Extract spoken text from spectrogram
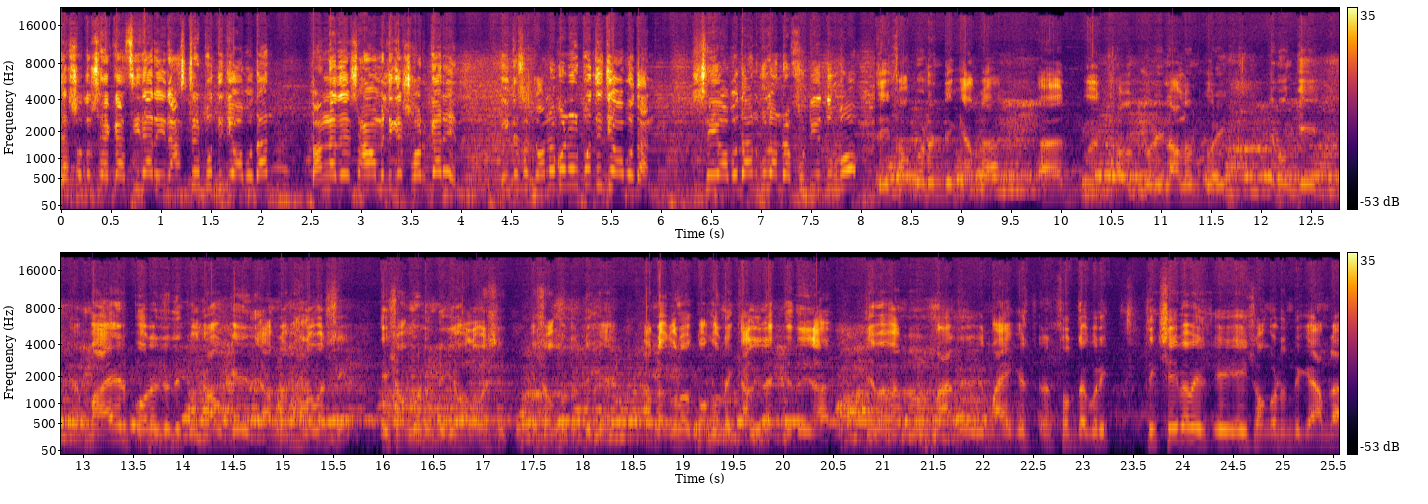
দেশত শেখ হাসিনার এই রাষ্ট্রের প্রতি যে অবদান, বাংলাদেশ আওয়ামী লীগের সরকারের, এই দেশের জনগণের প্রতি যে অবদান, সেই অবদানগুলো আমরা ফুটিয়ে তুলব। এই সংগঠনটিকে আমরা ধারণ করি, লালন করি, এবং কি, মায়ের পরে যদি কাউকে আমরা ভালোবাসি, এই সংগঠনটিকে ভালোবাসি। এই সংগঠনটিকে আমরা কোনো, কখনোই কালি লাগতে দিই না। যেভাবে আমরা মায়ের মায়েকে শ্রদ্ধা করি, ঠিক সেইভাবে এই এই সংগঠনটিকে আমরা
